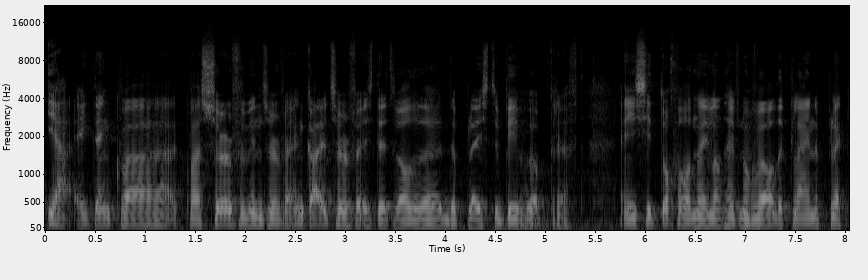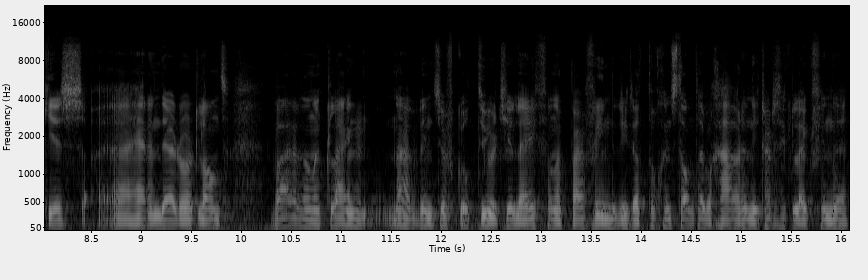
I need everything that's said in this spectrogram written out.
Ja, ik denk qua, qua surfen, windsurfen en kitesurfen is dit wel de, de place to be wat dat betreft. En je ziet toch wel, Nederland heeft nog wel de kleine plekjes uh, her en der door het land... waar er dan een klein nou, windsurfcultuurtje leeft van een paar vrienden... die dat toch in stand hebben gehouden en die het hartstikke leuk vinden...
